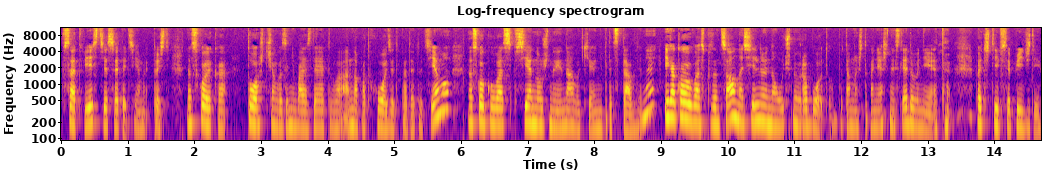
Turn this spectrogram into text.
в соответствии с этой темой. То есть, насколько то, чем вы занимались до этого, оно подходит под эту тему, насколько у вас все нужные навыки, они представлены, и какой у вас потенциал на сильную научную работу, потому что, конечно, исследование — это почти все PhD.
